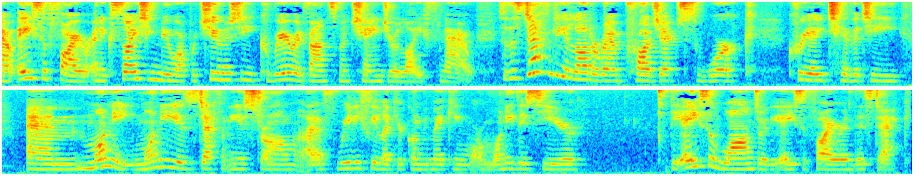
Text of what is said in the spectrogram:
Now, Ace of Fire, an exciting new opportunity, career advancement, change your life now. So there's definitely a lot around projects, work, creativity, um, money. Money is definitely a strong. I really feel like you're going to be making more money this year. The Ace of Wands or the Ace of Fire in this deck.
